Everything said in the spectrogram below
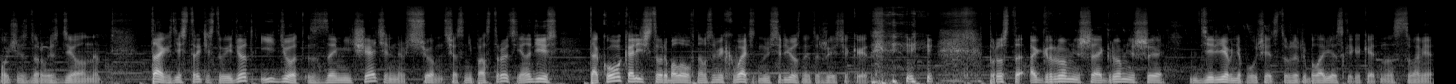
Очень здорово сделано. Так, здесь строительство идет. Идет. Замечательно. Все, сейчас они построятся. Я надеюсь, такого количества рыболовов нам с вами хватит. Ну, серьезно, это жесть какая-то. Просто огромнейшая, огромнейшая деревня, получается, тоже рыболовецкая какая-то у нас с вами.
